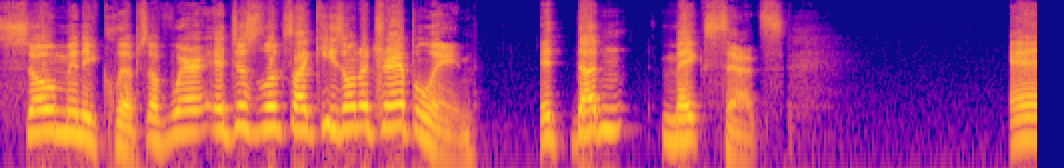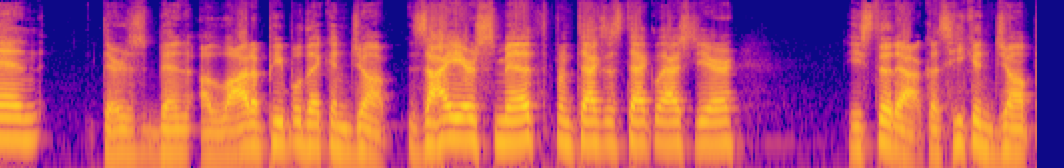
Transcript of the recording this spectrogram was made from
so many clips of where it just looks like he's on a trampoline. It doesn't make sense. And there's been a lot of people that can jump. Zhaire Smith from Texas Tech last year, he stood out because he can jump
